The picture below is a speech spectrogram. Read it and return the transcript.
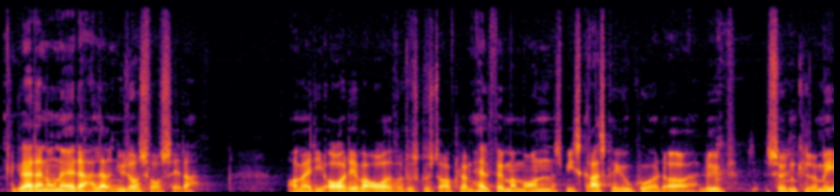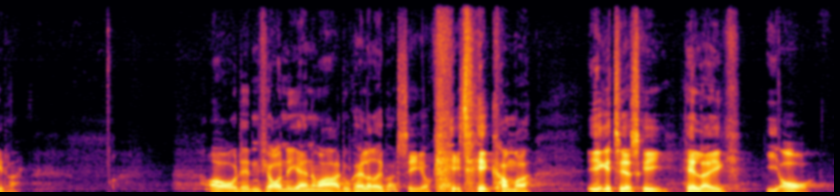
Det kan være, at der er nogen af jer, der har lavet nytårsforsætter. Om at i år, det var året, hvor du skulle stå op klokken halv fem om morgenen og spise græskarjukurt og løbe 17 kilometer. Og det er den 14. januar, og du kan allerede godt se, okay, det kommer ikke til at ske, heller ikke i år.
